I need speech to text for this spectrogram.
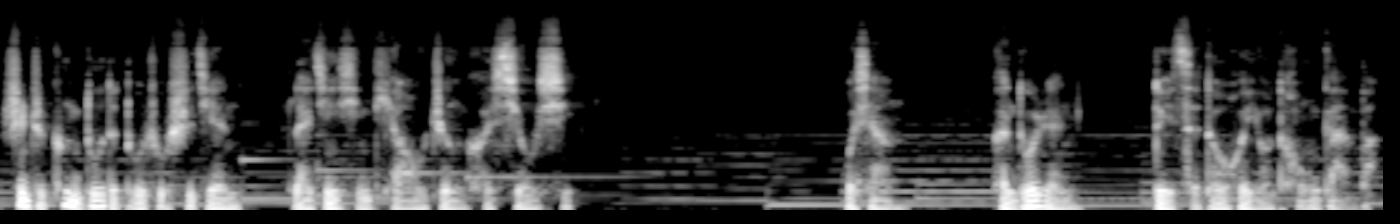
甚至更多的独处时间来进行调整和休息。我想，很多人对此都会有同感吧。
